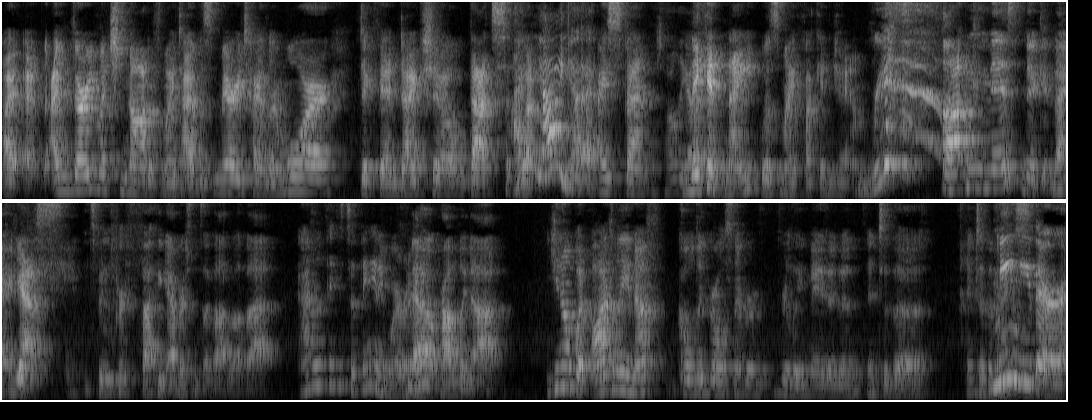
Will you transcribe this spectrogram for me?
i, I i'm very much not of my time i was mary tyler moore dick van dyke show that's I, what yeah, I get it. i spent totally nick it. at night was my fucking jam Really? I miss Nick at Nite. yes It's been for fucking ever since I thought about that. i don't think it's a thing anymore right No, probably not. you know but oddly enough golden girls never really made it in, into the into the Me mix. neither.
